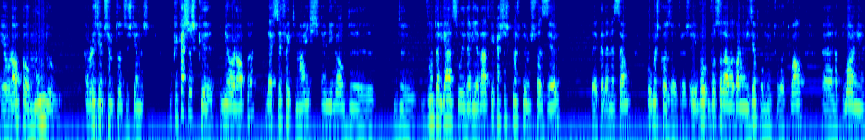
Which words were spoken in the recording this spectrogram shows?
a Europa, o mundo, abrangemos sempre todos os temas. O que é que achas que na Europa deve ser feito mais a nível de, de voluntariado, solidariedade? O que é que achas que nós podemos fazer, uh, cada nação, umas com as outras? E vou, vou só dar agora um exemplo muito atual. na Polónia,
